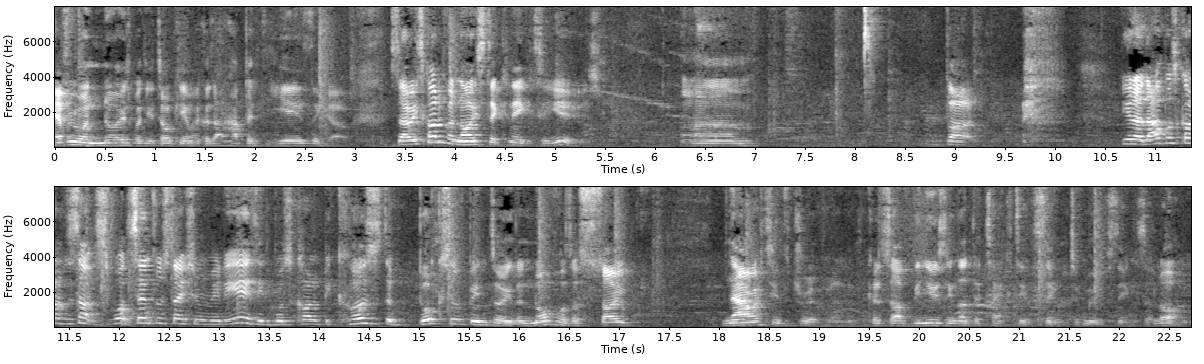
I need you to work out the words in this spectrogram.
everyone knows what you're talking about because that happened years ago. So it's kind of a nice technique to use. Um, but you know that was kind of the what Central Station really is. It was kind of because the books have been doing the novels are so narrative driven because I've been using that detective thing to move things along.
